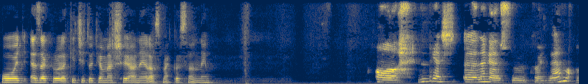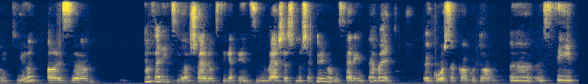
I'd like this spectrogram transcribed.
hogy ezekről egy kicsit, hogyha mesélnél, azt megköszönném. A leges, legelső könyvem, ami kijött, az a Felícia Sállók szigetén című verses mesekönyv, ami szerintem egy korszakalkotóan szép,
